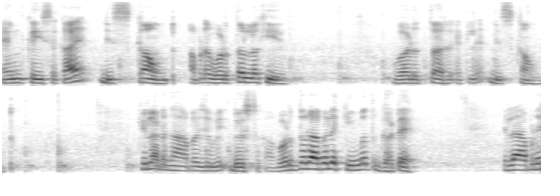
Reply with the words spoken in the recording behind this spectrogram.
એમ કહી શકાય ડિસ્કાઉન્ટ આપણે વળતર લખીએ. વળતર એટલે ડિસ્કાઉન્ટ કેટલા ટકા આપે છે ભાઈ? દસ ટકા. વળતર આપે એટલે કિંમત ઘટે. એટલે આપણે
